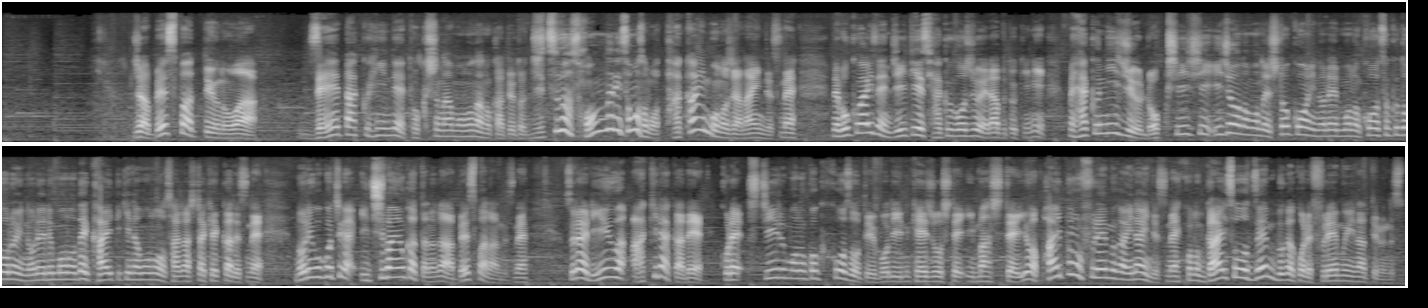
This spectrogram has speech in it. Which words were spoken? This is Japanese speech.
じゃあベスパっていうのは贅沢品で特殊なものなのかというと実はそんなにそもそも高いものじゃないんですね。で僕は以前 GTS150 を選ぶ時に 126cc 以上のもので首都高に乗れるもの高速道路に乗れるもので快適なものを探した結果ですね乗り心地が一番良かったのがベスパなんですね。それは理由は明らかでこれスチールモノコック構造というボディに形状していまして要はパイプのフレームがいらないんですね。この外装全部がこれフレームになってるんです。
